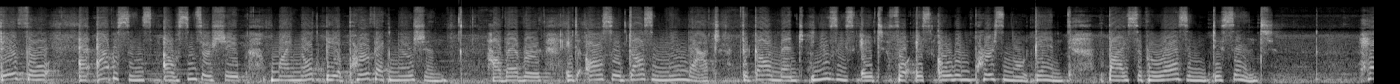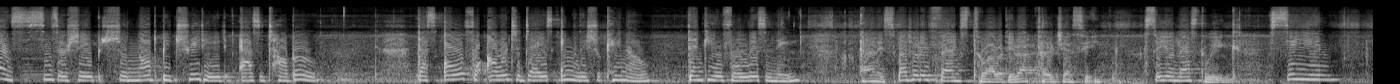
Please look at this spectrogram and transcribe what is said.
Therefore, an absence of censorship might not be a perfect notion. However, it also doesn't mean that the government uses it for its own personal gain by suppressing dissent. Hence, censorship should not be treated as a taboo. That's all for our today's English Volcano. Thank you for listening. And especially thanks to our director Jesse. See you next week. See you.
